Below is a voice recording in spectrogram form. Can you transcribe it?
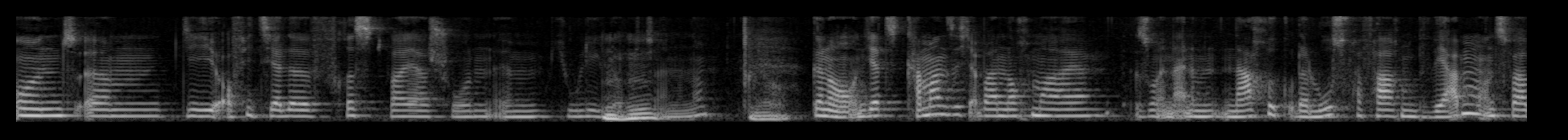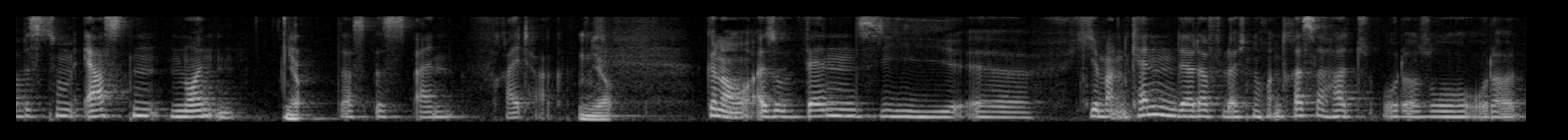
Und ähm, die offizielle Frist war ja schon im Juli, glaube Mhm. ich, zu Ende, ne? Genau. Genau, und jetzt kann man sich aber nochmal so in einem Nachrück- oder Losverfahren bewerben, und zwar bis zum 1.9. Ja, Das ist ein Freitag. ja. Genau, also wenn Sie äh, jemanden kennen, der da vielleicht noch Interesse hat oder so, oder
